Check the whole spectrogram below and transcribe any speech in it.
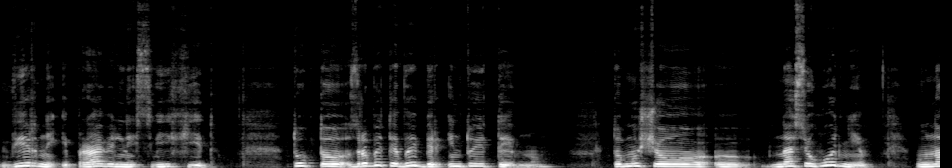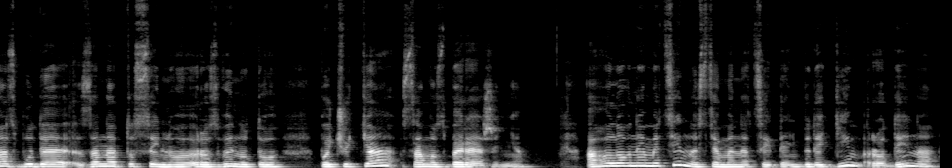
вірний і правильний свій хід. Тобто зробити вибір інтуїтивно. Тому що е, на сьогодні у нас буде занадто сильно розвинуто почуття самозбереження. А головними цінностями на цей день буде дім, родина,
